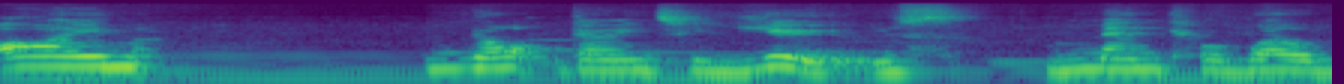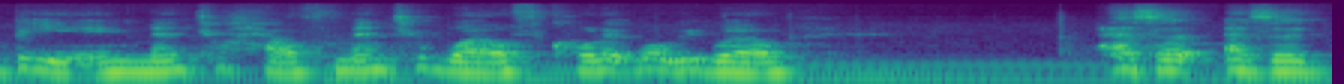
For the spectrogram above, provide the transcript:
I'm not going to use mental well-being, mental health, mental wealth, call it what we will, as a as a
